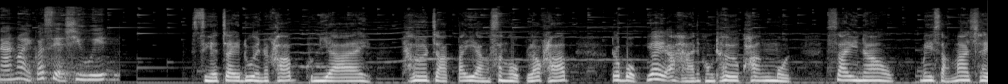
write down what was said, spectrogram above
น้าหน่อยก็เสียชีวิต เสียใจด้วยนะครับ คุณยาย เธอจากไปอย่างสงบแล้วครับ ระบบย่อยอาหารของเธอพังหมด ไส้เน่าไม่สามารถใช้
